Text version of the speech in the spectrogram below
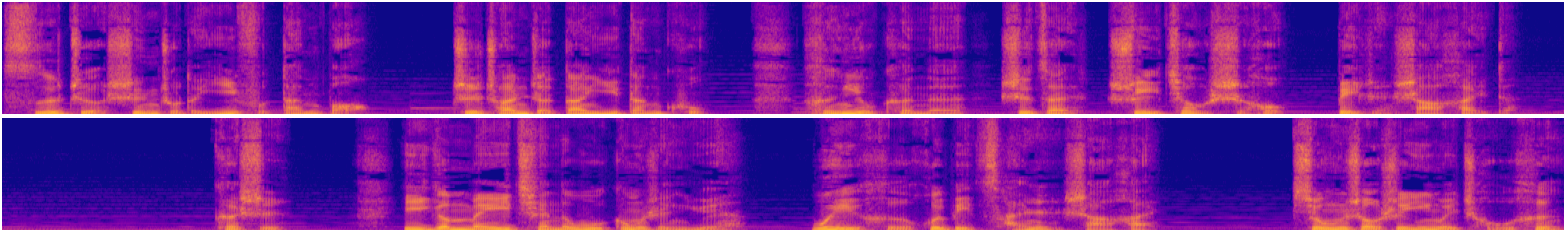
死者身着的衣服单薄，只穿着单衣单裤，很有可能是在睡觉时候被人杀害的。可是，一个没钱的务工人员为何会被残忍杀害？凶手是因为仇恨，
